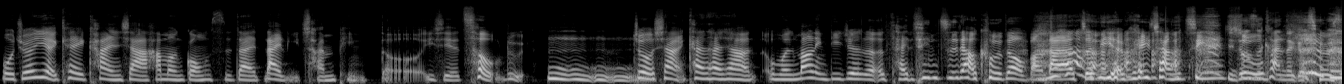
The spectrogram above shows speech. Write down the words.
我觉得也可以看一下他们公司在代理产品的一些策略。嗯嗯嗯嗯，就像看看像我们 Morning DJ 的财经资料库都有帮大家整理的非常清楚。你就是看那个是不是？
